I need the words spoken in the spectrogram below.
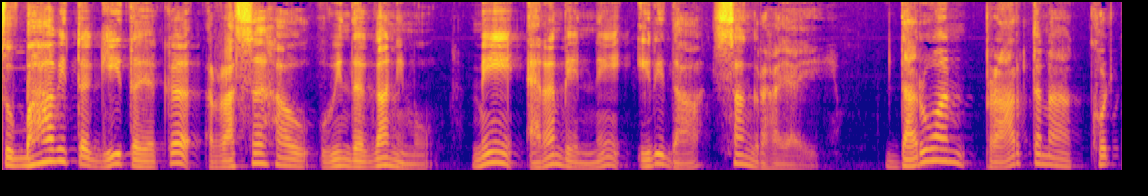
සුභාවිත ගීතයක රසහව් විඳ ගනිමු. මේ ඇරඹෙන්නේ ඉරිදා සංග්‍රහයයි. දරුවන් ප්‍රාර්ථනා කොට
